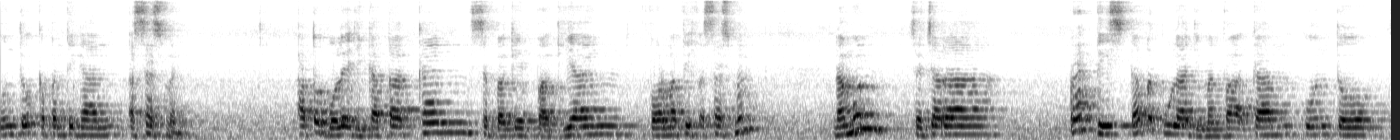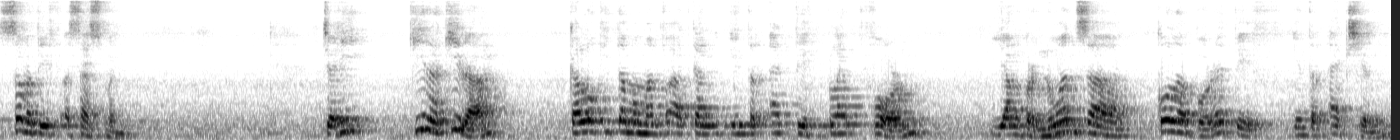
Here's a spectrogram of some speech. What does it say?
untuk kepentingan assessment atau boleh dikatakan sebagai bagian formative assessment, namun secara praktis dapat pula dimanfaatkan untuk summative assessment. Jadi kira-kira kalau kita memanfaatkan interactive platform yang bernuansa collaborative interaction,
